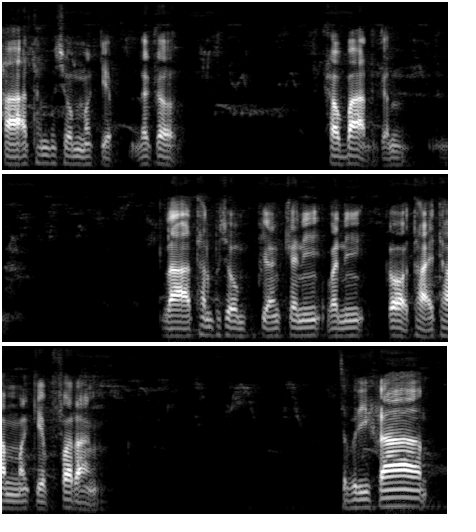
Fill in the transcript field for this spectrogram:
พาท่านผู้ชมมาเก็บแล้วก็เข้าบ้านกัน ลาท่านผู้ชมเพียงแค่นี้วันนี้ก็ถ่ายทำมาเก็บฝรั่ง สวัสดีครับ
